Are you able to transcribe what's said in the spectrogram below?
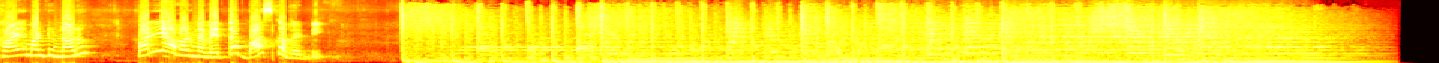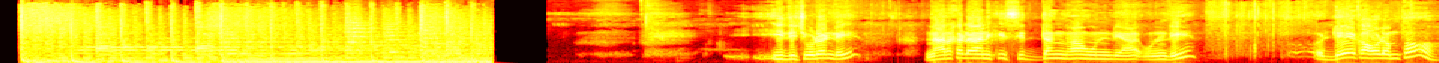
ఖాయమంటున్నారు పర్యావరణవేత్త భాస్కర్ రెడ్డి. ఇది చూడండి నరకడానికి సిద్ధంగా ఉండి ఉండి డే కావడంతో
